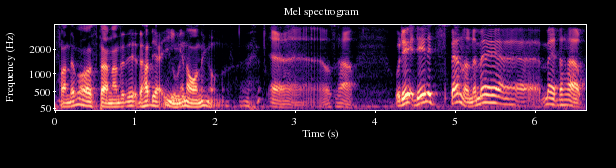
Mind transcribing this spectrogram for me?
Fan, det var spännande. Det, det hade jag ingen aning om. Eh, och så här. Och det, det är lite spännande med, med det här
